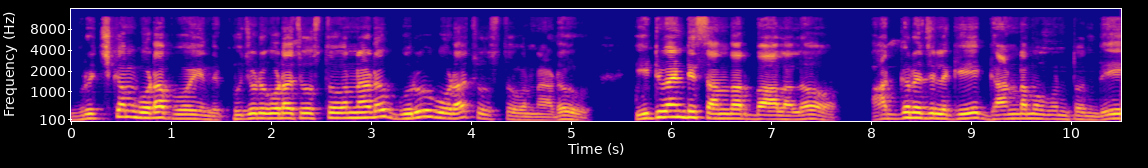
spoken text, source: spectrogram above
వృచ్చికం కూడా పోయింది. కుజుడు కూడా చూస్తూ ఉన్నాడు గురువు కూడా చూస్తూ ఉన్నాడు. ఇటువంటి సందర్భాలలో అగ్రజులకి గండము ఉంటుంది.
